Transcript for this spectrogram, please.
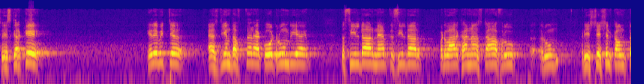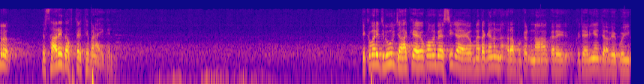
ਸੋ ਇਸ ਕਰਕੇ ਇਹਦੇ ਵਿੱਚ ਐਸਡੀਐਮ ਦਫ਼ਤਰ ਹੈ ਕੋਰਟ ਰੂਮ ਵੀ ਹੈ, ਤਹਿਸੀਲਦਾਰ ਨਾਇਬ ਤਹਿਸੀਲਦਾਰ, ਪਟਵਾਰਖਾਨਾ staff room room registration counter ਤੇ ਸਾਰੇ ਦਫ਼ਤਰ ਇੱਥੇ ਬਣਾਏ ਗਏ ਨੇ। ਇੱਕ ਵਾਰੀ ਜ਼ਰੂਰ ਜਾ ਕੇ ਆਇਓ, ਭਾਵੇਂ ਵੈਸੇ ਹੀ ਜਾਇਓ, ਮੈਂ ਤਾਂ ਕਹਿੰਦਾ ਨਾ- ਰੱਬ ਨਾ ਕਰੇ, ਕਚਹਿਰੀਆਂ ਜਾਵੇ ਕੋਈ।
